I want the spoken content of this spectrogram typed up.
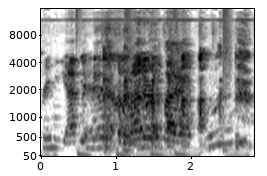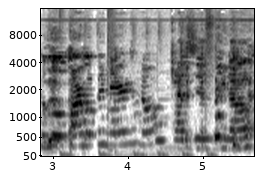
creamy. You add the milk, the butter. Like Mhm. Put a little parm up in there, you know. that's just, you know.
